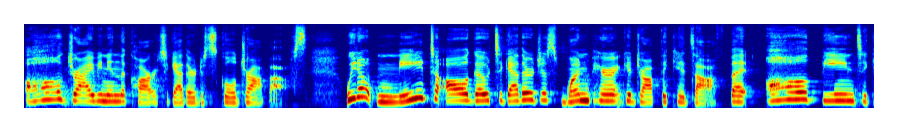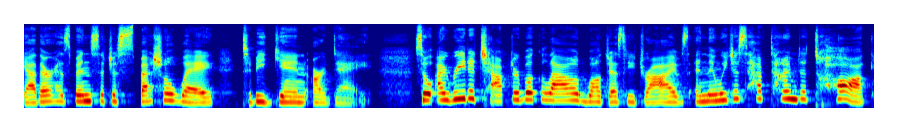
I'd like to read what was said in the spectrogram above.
all driving in the car together to school drop offs. We don't need to all go together, just one parent could drop the kids off, but all being together has been such a special way to begin our day. So I read a chapter book aloud while Jesse drives, and then we just have time to talk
